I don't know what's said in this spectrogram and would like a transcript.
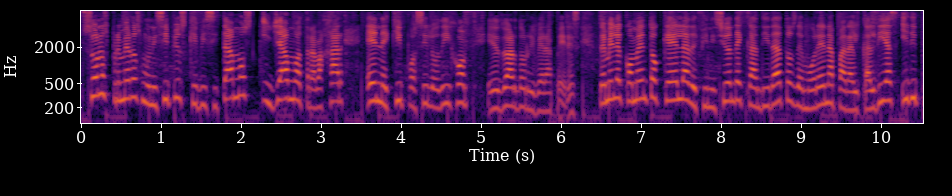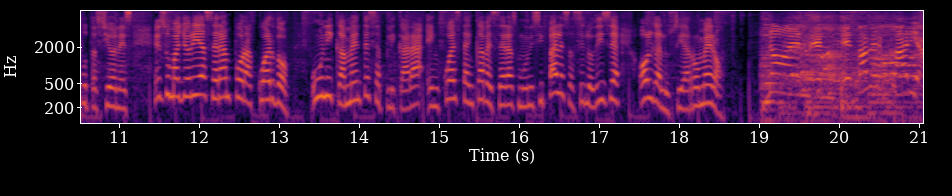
son los primeros municipios que visitamos y llamo a trabajar en equipo, así lo dijo Eduardo Rivera Pérez. También le comento que la definición de candidatos de Morena para alcaldías y diputaciones en su mayoría serán por acuerdo. Únicamente se aplicará encuesta en cabeceras municipales, así lo dice Olga Lucía Romero. No, va a haber varios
